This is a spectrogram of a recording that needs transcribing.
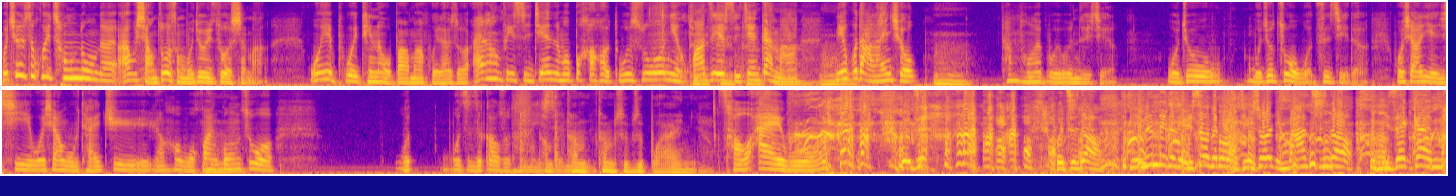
我就是会冲动的啊，我想做什么我就去做什么。我也不会听到我爸妈回来说：“哎，浪费时间，怎么不好好读书？你花这些时间干嘛？你又不打篮球。”嗯，他们从来不会问这些。我就我就做我自己的。我想演戏，我想舞台剧，然后我换工作。我我只是告诉他们一声。他们他们是不是不爱你啊？超爱我！我知道，我知道你的那个脸上的表情，说你妈知道你在干嘛？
